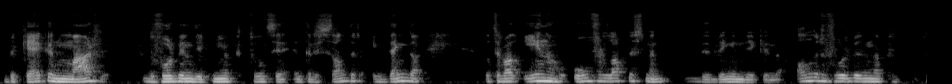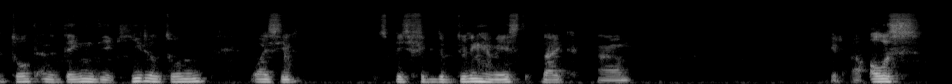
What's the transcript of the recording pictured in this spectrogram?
bekijken, maar de voorbeelden die ik nu heb getoond zijn interessanter. Ik denk dat, dat er wel enige overlap is met de dingen die ik in de andere voorbeelden heb getoond en de dingen die ik hier wil tonen. Wat is hier specifiek de bedoeling geweest dat ik uh, hier, uh, alles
